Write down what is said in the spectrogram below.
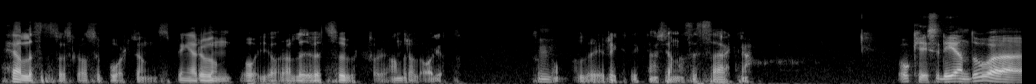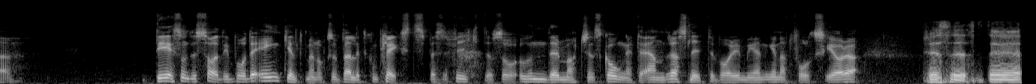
helst så ska supporten springa runt och göra livet surt för det andra laget. Så mm. de aldrig riktigt kan känna sig säkra. Okej, så det är ändå uh, det är som du sa, det är både enkelt men också väldigt komplext. Specifikt och så under matchens gång att det ändras lite vad det är meningen att folk ska göra. Precis. Det,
